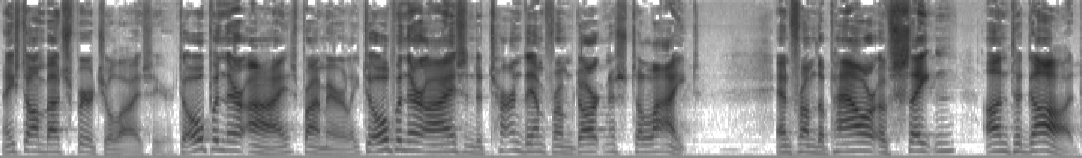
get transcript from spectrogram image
Now he's talking about spiritual eyes here. To open their eyes, primarily, to open their eyes and to turn them from darkness to light, and from the power of Satan unto God,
